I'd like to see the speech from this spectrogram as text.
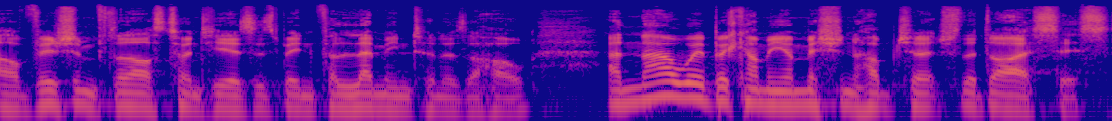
Our vision for the last 20 years has been for Leamington as a whole. And now we're becoming a mission hub church for the diocese.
